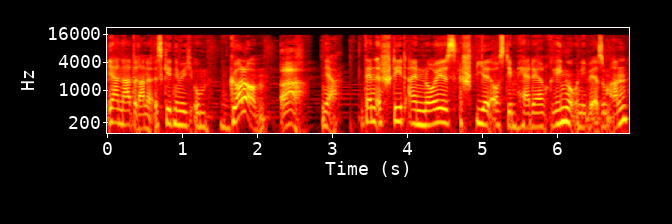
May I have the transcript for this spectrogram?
Ja, nah dran. Es geht nämlich um Gollum. Ah, Ja, denn es steht ein neues Spiel aus dem Herr der Ringe-Universum an.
